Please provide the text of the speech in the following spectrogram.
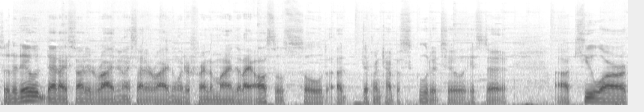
So the day that I started riding, I started riding with a friend of mine that I also sold a different type of scooter to. It's the uh, QR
